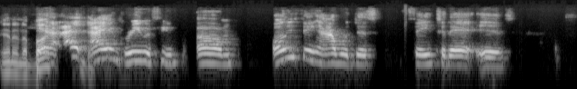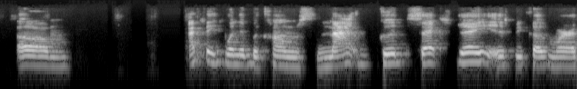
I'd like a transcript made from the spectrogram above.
In an Yeah, abundance. I, I agree with you. Um, only thing I would just say to that is, um, I think when it becomes not good sex, Jay, is because more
